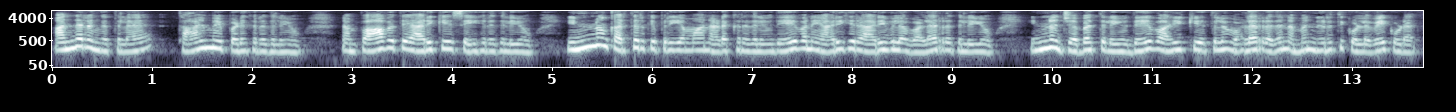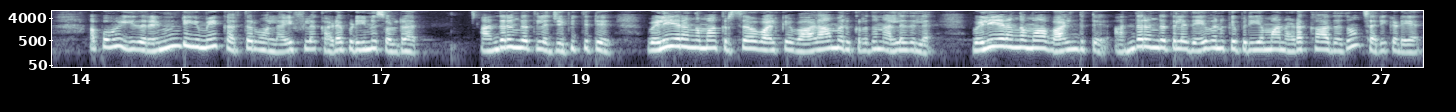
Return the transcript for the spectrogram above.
அந்தரங்கத்தில் தாழ்மைப்படுகிறதுலையும் நம் பாவத்தை அறிக்கை செய்கிறதுலையும் இன்னும் கர்த்தருக்கு பிரியமாக நடக்கிறதுலையும் தேவனை அறிகிற அறிவில் வளர்றதுலையும் இன்னும் ஜபத்துலையும் தேவ ஐக்கியத்திலும் வளர்றதை நம்ம நிறுத்தி கொள்ளவே கூடாது. அப்போ இது ரெண்டையுமே கர்த்தர் உன் லைஃப்பில் கடைப்பிடின்னு சொல்கிறார் அந்தரங்கத்தில் ஜெபித்துட்டு வெளியரங்கமாக கிறிஸ்தவ வாழ்க்கை வாழாமல் இருக்கிறதும் நல்லதில்லை. வெளியரங்கமாக வாழ்ந்துட்டு அந்தரங்கத்தில் தேவனுக்கு பிரியமாக நடக்காததும் சரி கிடையாது.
